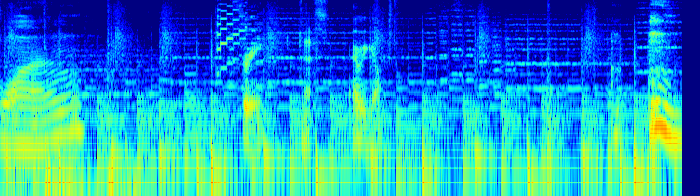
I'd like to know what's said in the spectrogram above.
One. Three. Yes. There we go. do,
